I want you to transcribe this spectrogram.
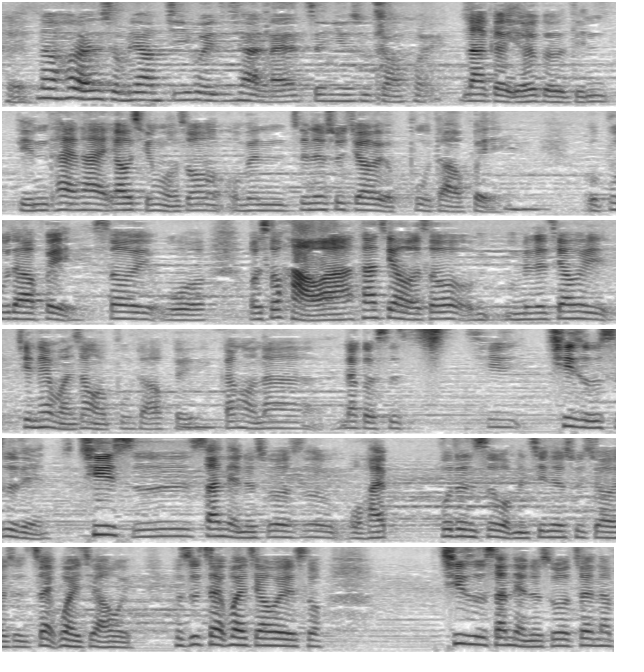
那后来是什么样机会之下来真耶稣教会？那个有一个林林太太邀请我说，我们真耶稣教会有布道会，嗯、有布道会，所以我我说好啊。他叫我说，我们的教会今天晚上有布道会，嗯、刚好那那个是七七十四年，七十三年的时候是我还不认识我们今天睡教会是在外教会，可是在外教会的时候，七十三年的时候在那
